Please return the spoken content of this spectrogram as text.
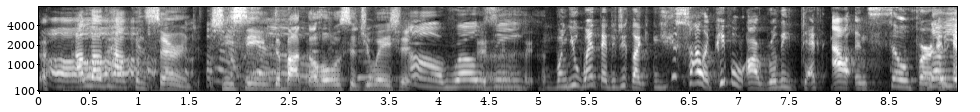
I love how concerned she seemed about the whole situation. Oh, Rosie. When you went there, did you like you saw like people are really decked out in silver No, and yeah, they,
